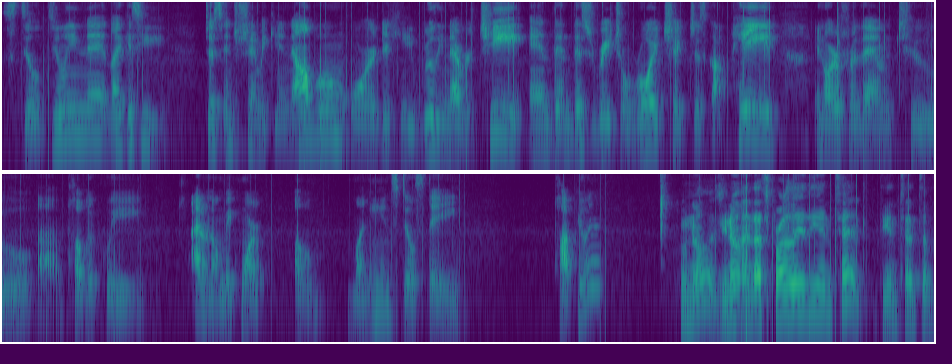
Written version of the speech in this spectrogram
still doing it? Like, is he just interested in making an album, or did he really never cheat? And then this Rachel Roy chick just got paid in order for them to uh, publicly, I don't know, make more of money and still stay popular. Who knows? You know, and that's probably the intent. The intent of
